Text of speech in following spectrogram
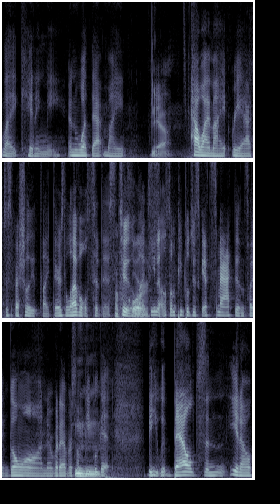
like hitting me and what that might, Yeah. how I might react. Especially like there's levels to this Of too. course. Like you know, some people just get smacked and it's like go on or whatever. Some people Mm-hmm. get beat with belts and you know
